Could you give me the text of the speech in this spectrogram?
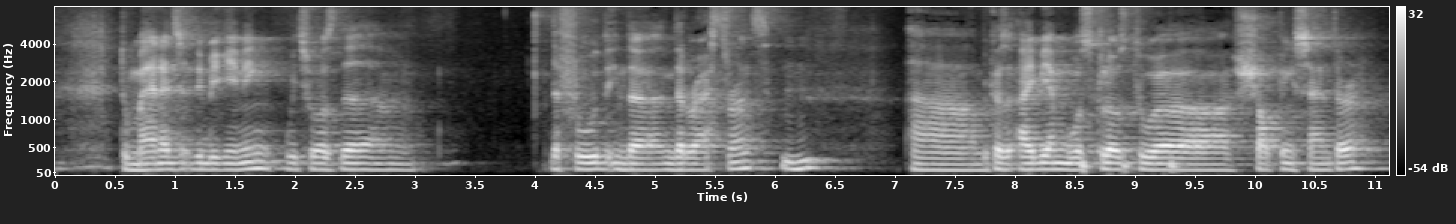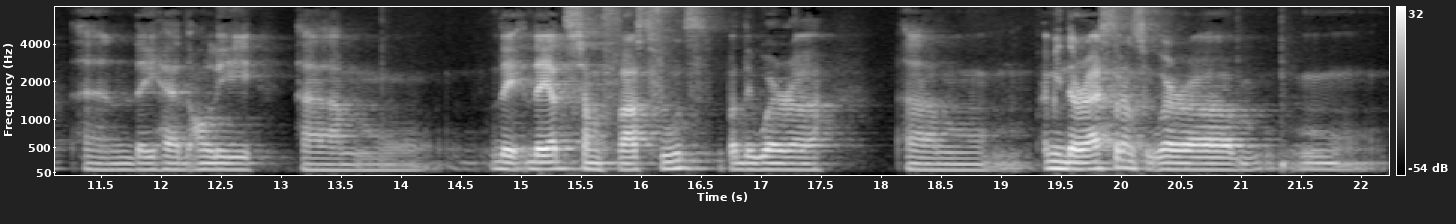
to manage at the beginning, which was the the food in the in the restaurants Mhm. Uh, because IBM was close to a shopping center and they had only um, they they had some fast foods, but they were uh, um, I mean the restaurants were um,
